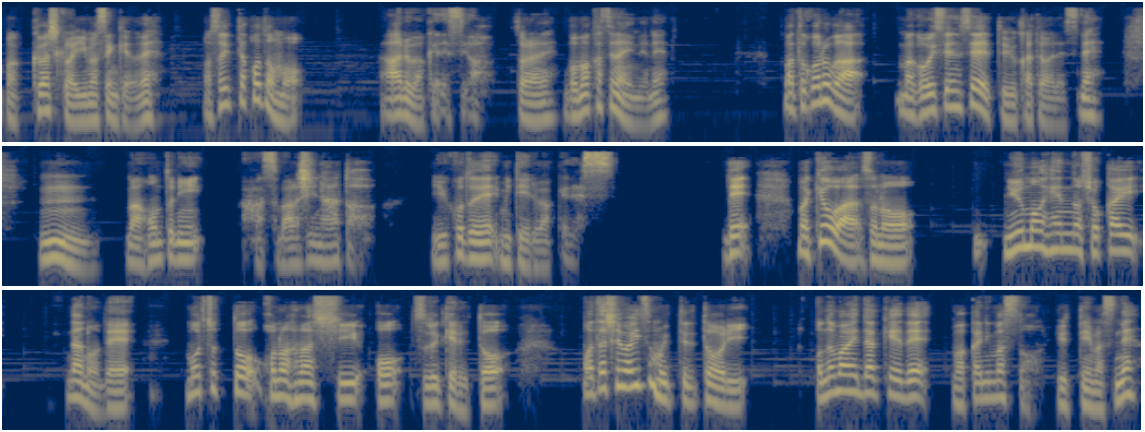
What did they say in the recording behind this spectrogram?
まあ、詳しくは言いませんけどね。まあ、そういったこともあるわけですよ。それはね、ごまかせないんでね。まあ、ところが、まあ、ごい先生という方はですね、うん、まあ、本当に、あ素晴らしいな、ということで見ているわけです。で、まあ、今日はその入門編の初回なので、もうちょっとこの話を続けると、私はいつも言ってる通り、お名前だけでわかりますと言っていますね。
